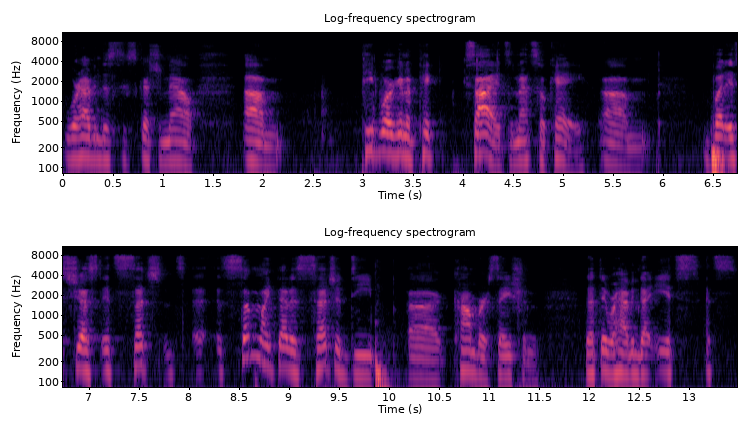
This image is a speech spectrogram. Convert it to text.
we're having this discussion now, um, people are gonna pick sides, and that's okay. Um, but it's just it's such it's, it's something like that is such a deep uh, conversation that they were having that it's it's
